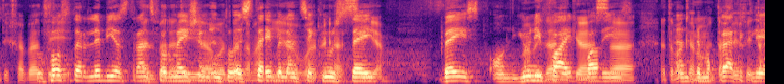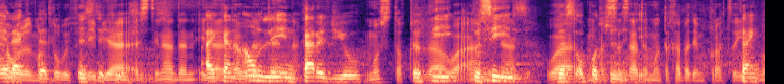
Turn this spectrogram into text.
to foster Libya's transformation into a stable and secure state based on unified bodies and democratically elected institutions. I can only encourage you to, seize this opportunity. Thank you.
